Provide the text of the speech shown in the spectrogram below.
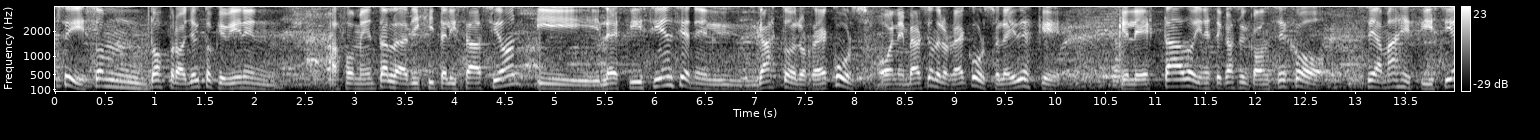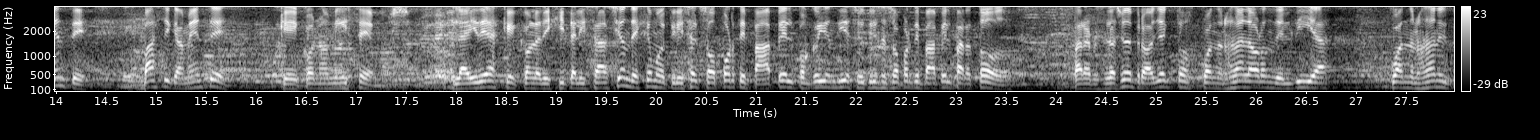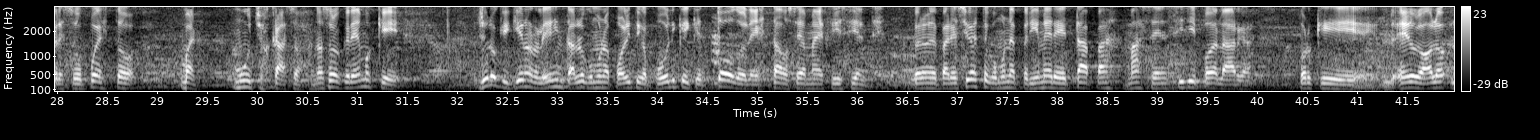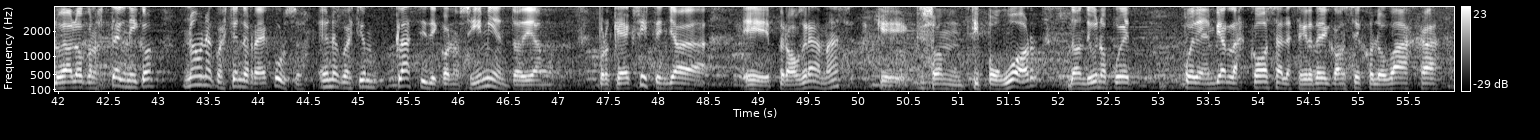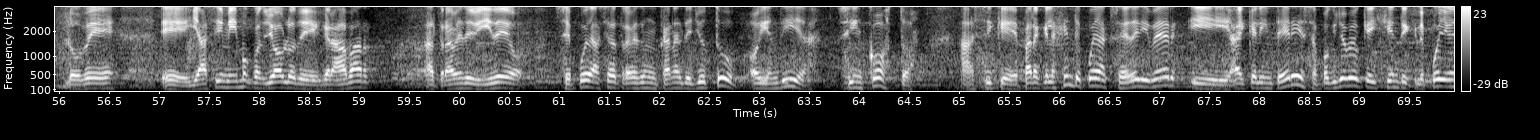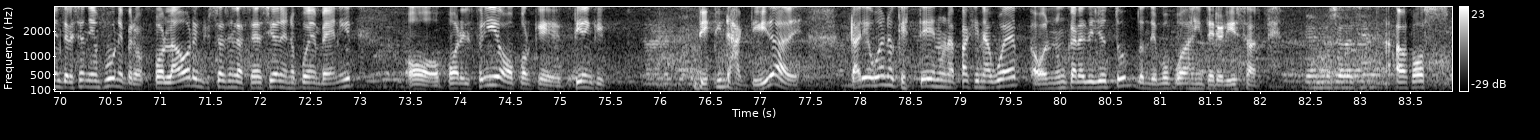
Sí, son dos proyectos que vienen a fomentar la digitalización y la eficiencia en el gasto de los recursos o en la inversión de los recursos. La idea es que, que el Estado y en este caso el Consejo sea más eficiente básicamente que economicemos. La idea es que con la digitalización dejemos de utilizar el soporte papel, porque hoy en día se utiliza el soporte papel para todo, para presentación de proyectos, cuando nos dan la orden del día, cuando nos dan el presupuesto, bueno, muchos casos. Nosotros creemos que, yo lo que quiero en realidad es instalarlo como una política pública y que todo el Estado sea más eficiente, pero me pareció esto como una primera etapa más sencilla y poder larga porque lo, lo he hablado con los técnicos, no es una cuestión de recursos, es una cuestión clásica de conocimiento, digamos, porque existen ya eh, programas que son tipo Word, donde uno puede, puede enviar las cosas, la secretaria del consejo lo baja, lo ve, eh, y así mismo cuando yo hablo de grabar a través de video, se puede hacer a través de un canal de YouTube hoy en día, sin costo. Así que para que la gente pueda acceder y ver y al que le interesa, porque yo veo que hay gente que le puede llegar a interesar en Fune, pero por la hora en que se hacen las sesiones no pueden venir, o por el frío, o porque tienen que distintas actividades. Estaría bueno que esté en una página web o en un canal de YouTube donde vos puedas interiorizarte. Bien, muchas gracias. A vos.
